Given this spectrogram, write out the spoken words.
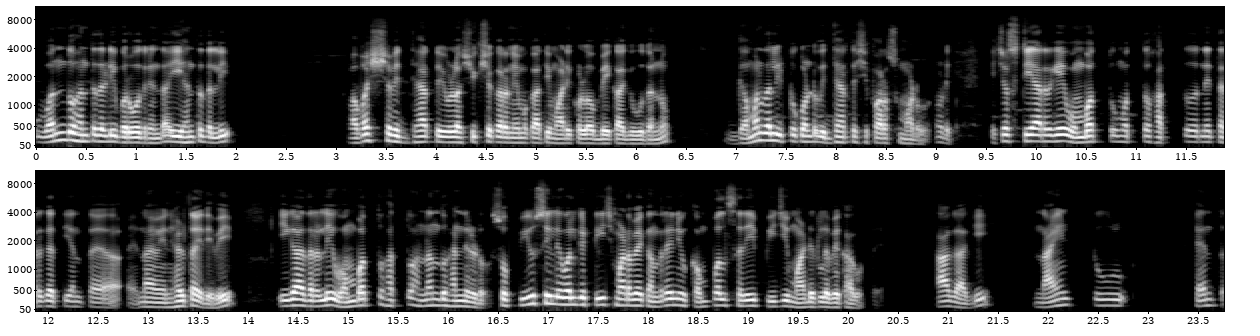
ಒಂದು ಹಂತದಡಿ ಬರುವುದರಿಂದ ಈ ಹಂತದಲ್ಲಿ ಅವಶ್ಯ ವಿದ್ಯಾರ್ಥಿಯುಳ್ಳ ಶಿಕ್ಷಕರ ನೇಮಕಾತಿ ಮಾಡಿಕೊಳ್ಳಬೇಕಾಗಿರುವುದನ್ನು ಗಮನದಲ್ಲಿಟ್ಟುಕೊಂಡು ವಿದ್ಯಾರ್ಥಿ ಶಿಫಾರಸು ಮಾಡುವುದು. ನೋಡಿ, ಎಚ್ ಎಸ್ ಟಿ ಆರ್ಗೆ ಒಂಬತ್ತು ಮತ್ತು ಹತ್ತನೇ ತರಗತಿ ಅಂತ ನಾವೇನು ಹೇಳ್ತಾ ಇದ್ದೀವಿ. ಈಗ ಅದರಲ್ಲಿ ಒಂಬತ್ತು, ಹತ್ತು, ಹನ್ನೊಂದು, ಹನ್ನೆರಡು. ಸೊ ಪಿ ಯು ಸಿ ಲೆವೆಲ್ಗೆ ಟೀಚ್ ಮಾಡಬೇಕಂದ್ರೆ ನೀವು ಕಂಪಲ್ಸರಿ ಪಿ ಜಿ ಮಾಡಿರಲೇಬೇಕಾಗುತ್ತೆ. ಹಾಗಾಗಿ ನೈನ್ ಟು ಟೆಂತ್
